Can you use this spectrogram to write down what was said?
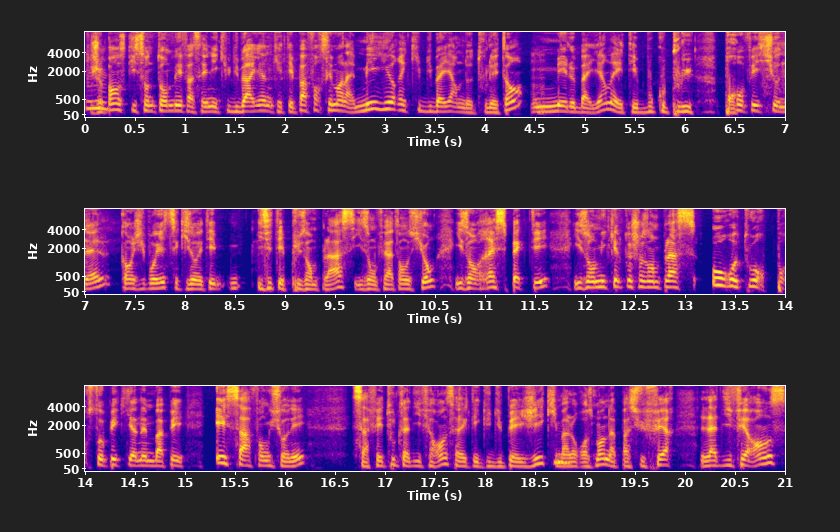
Je Mhm. pense qu'ils sont tombés face à une équipe du Bayern qui n'était pas forcément la meilleure équipe du Bayern de tous les temps, mais le Bayern a été beaucoup plus professionnel. Quand j'y voyais, c'est qu'ils ont été, ils étaient plus en place, ils ont fait attention, ils ont respecté, ils ont mis quelque chose en place au retour pour stopper Kylian Mbappé et ça a fonctionné. Ça fait toute la différence avec l'équipe du PSG qui malheureusement n'a pas su faire la différence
